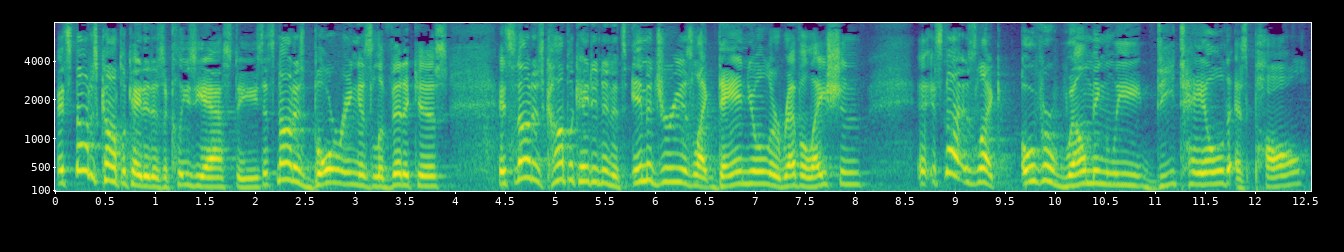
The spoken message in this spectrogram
It's not as complicated as Ecclesiastes. It's not as boring as Leviticus. It's not as complicated in its imagery as like Daniel or Revelation. It's not as like overwhelmingly detailed as Paul.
